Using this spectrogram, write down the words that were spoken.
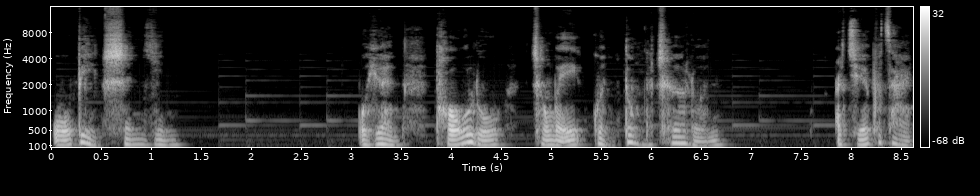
无病呻吟。我愿头颅成为滚动的车轮，而绝不在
